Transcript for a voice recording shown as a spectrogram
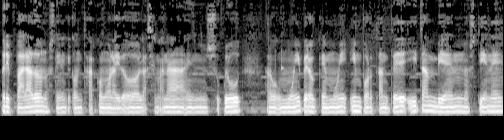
preparado, nos tiene que contar cómo le ha ido la semana en su club algo muy pero que muy importante y también nos tiene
